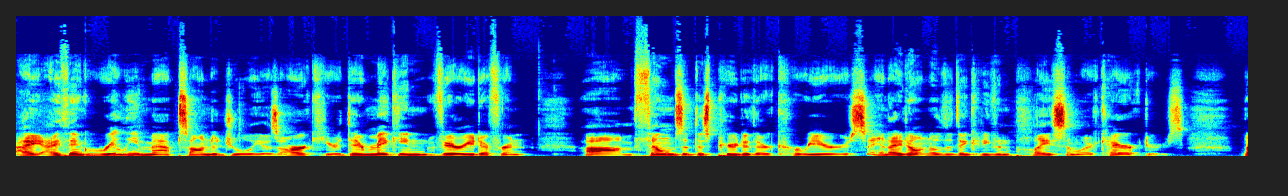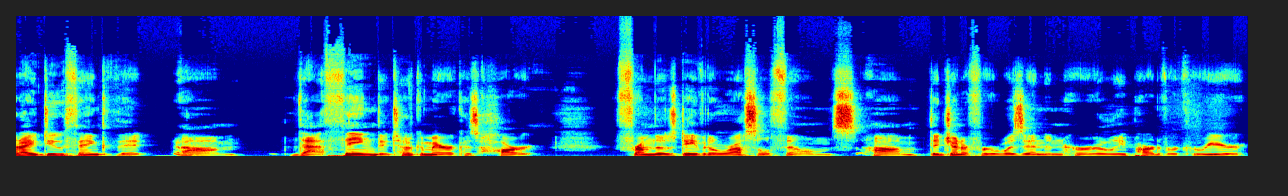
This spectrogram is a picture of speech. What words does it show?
I, I think really maps onto Julia's arc here. They're making very different um, films at this period of their careers, and I don't know that they could even play similar characters. But I do think that um, that thing that took America's heart from those David O. Russell films um, that Jennifer was in in her early part of her career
